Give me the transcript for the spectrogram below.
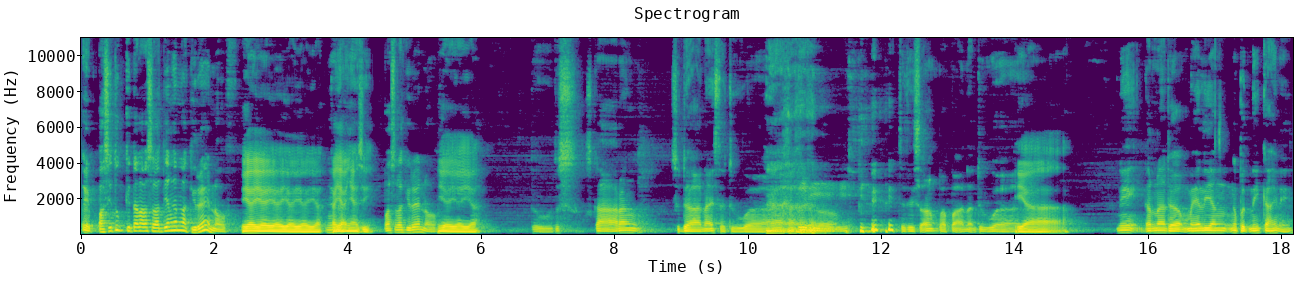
eh pas itu kita lawas latihan kan lagi renov. Iya, iya, iya, iya, iya, iya. Kayaknya sih. Pas lagi renov. Iya, iya, iya. Tuh, terus sekarang sudah anak sudah dua. Jadi seorang bapak anak dua. Iya. Ini karena ada Meli yang ngebet nikah ini.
